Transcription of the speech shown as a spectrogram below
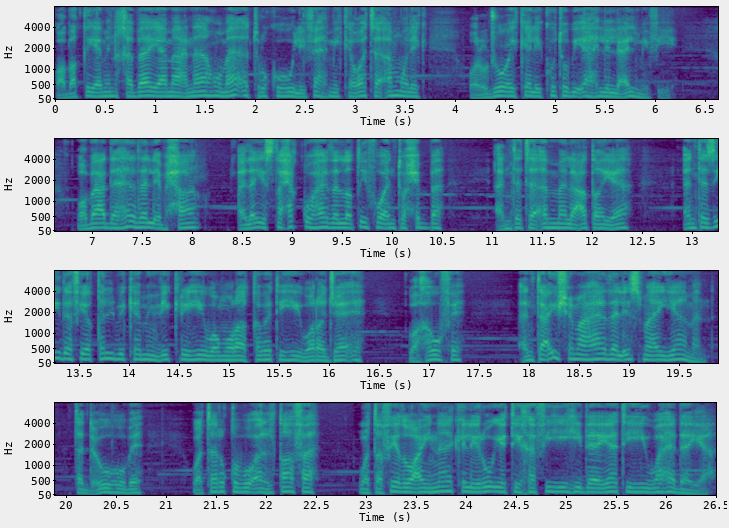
وبقي من خبايا معناه ما أتركه لفهمك وتأملك ورجوعك لكتب أهل العلم فيه. وبعد هذا الإبحار ألا يستحق هذا اللطيف أن تحبه؟ أن تتأمل عطاياه أن تزيد في قلبك من ذكره ومراقبته ورجائه وخوفه أن تعيش مع هذا الاسم اياما تدعوه به وترقب ألطافه وتفيض عيناك لرؤية خفي هداياته وهداياه.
